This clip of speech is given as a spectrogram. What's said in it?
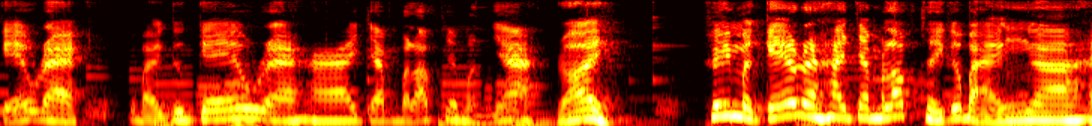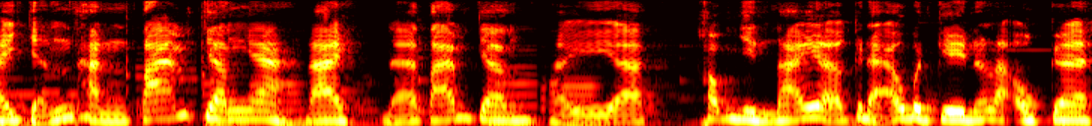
kéo ra. Các bạn cứ kéo ra 200 block cho mình nha. Rồi khi mà kéo ra 200 block thì các bạn uh, hãy chỉnh thành 8 chân nha. Đây để 8 chân thì uh, không nhìn thấy ở cái đảo bên kia nữa là ok.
